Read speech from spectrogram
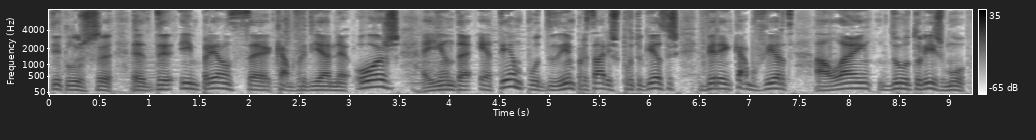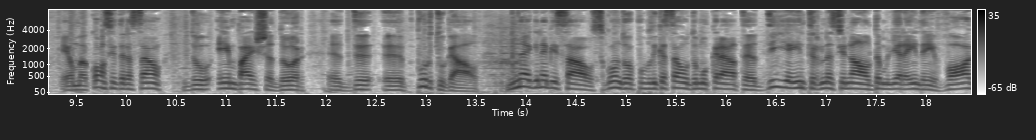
títulos eh, de imprensa cabo-verdiana hoje. Ainda é tempo de empresários portugueses verem Cabo Verde além do turismo. É uma consideração do embaixador eh, de Portugal. Na Guiné-Bissau, segundo a publicação democrata Dia Internacional da Mulher ainda em voga,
